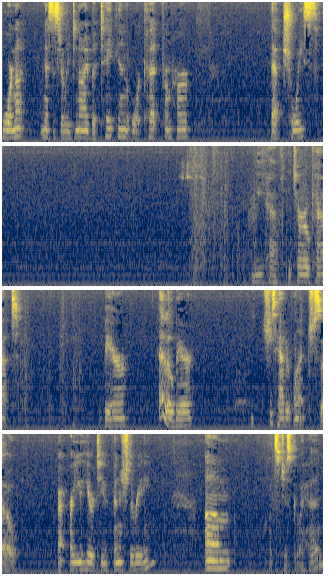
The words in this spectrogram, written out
or not necessarily denied, but taken or cut from her. That choice have the tarot cat, Bear. Hello, Bear. She's had her lunch, so are, are you here to finish the reading? Um, let's just go ahead.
